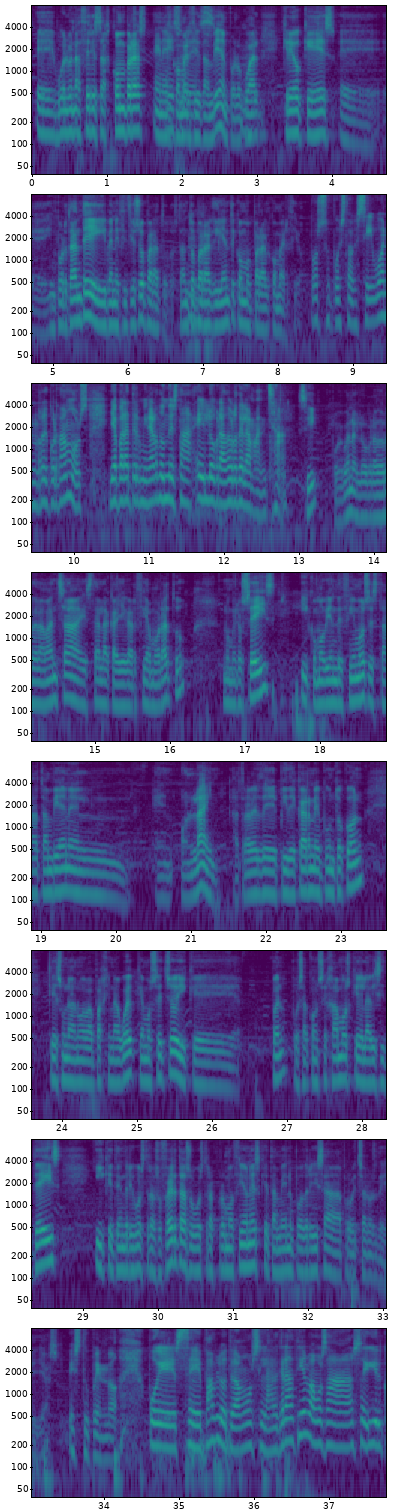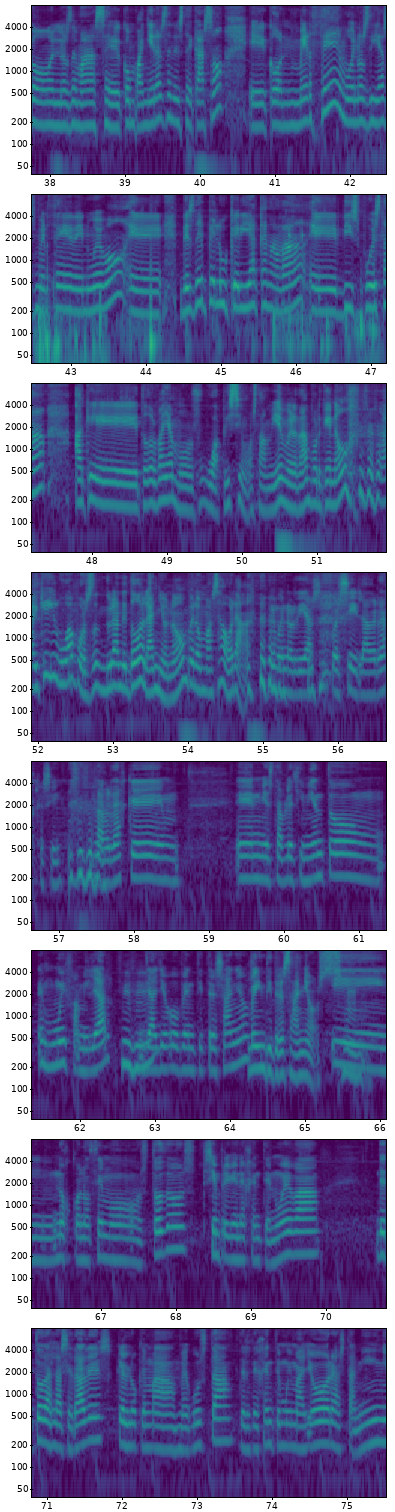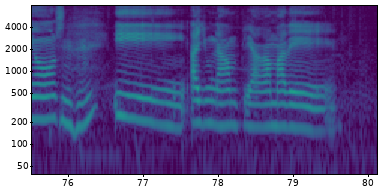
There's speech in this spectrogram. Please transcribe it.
eh, vuelven a hacer esas compras en el comercio también, por lo cual creo que es eh, eh, importante y beneficioso para todos, tanto para el cliente como para el comercio. Por supuesto que sí. Bueno, recordamos, ya para terminar, ¿dónde está el Obrador de la Mancha? Sí, pues bueno, el Obrador de la Mancha está en la calle García Morato, número 6, y como bien decimos, está también en, en online, a través de pidecarne.com, que es una nueva página web que hemos hecho y que bueno, pues aconsejamos que la visitéis y que tendréis vuestras ofertas o vuestras promociones que también podréis aprovecharos de ellas. Estupendo. Pues eh, Pablo, te damos las gracias. Vamos a seguir con los demás eh, compañeras en este caso, eh, con Merce. Buenos días, Merce, de nuevo, desde Peluquería Canadá, dispuesta a que todos vayamos guapísimos también, ¿verdad? ¿Por qué no? Hay que ir guapos durante todo el año, ¿no? Pero más ahora. Buenos días. Pues sí, la verdad es que sí. La verdad es que en mi establecimiento es muy familiar, ya llevo 23 años. 23 años. Y nos conocemos todos, siempre viene gente nueva, de todas las edades, que es lo que más me gusta, desde gente muy mayor hasta niños. Y hay una amplia gama de,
